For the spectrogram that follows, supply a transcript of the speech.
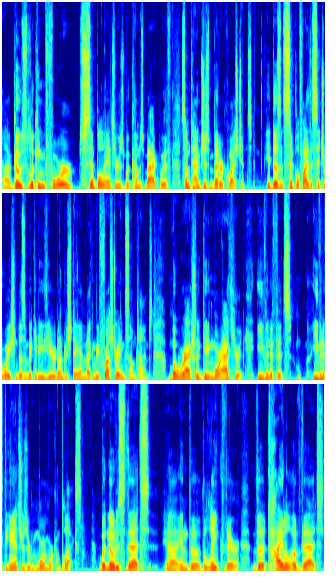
uh, goes looking for simple answers but comes back with sometimes just better questions. It doesn't simplify the situation, doesn't make it easier to understand. That can be frustrating sometimes, but we're actually getting more accurate, even if it's even if the answers are more and more complex. But notice that uh, in the, the link there, the title of that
